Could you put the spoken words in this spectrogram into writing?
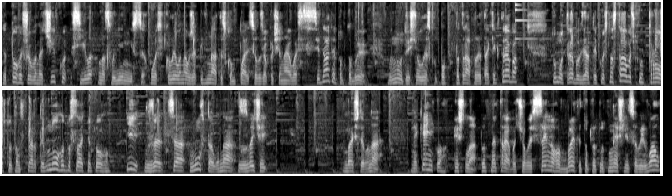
для того, щоб вона чітко сіла на своє місце. Ось, коли вона вже під натиском пальця вже починає вас сідати, тобто ви внутрішню лиску потрапили так, як треба. Тому треба взяти якусь наставочку, просто там вперти в ногу достатньо того. І вже ця муфта, вона зазвичай, бачите, вона м'якенько пішла. Тут не треба чогось сильного бити, тобто тут не шліцевий вал,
